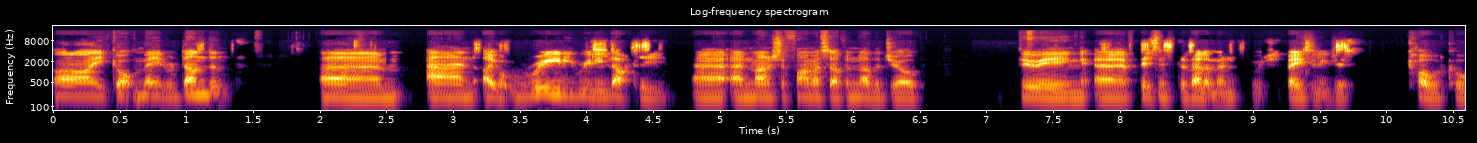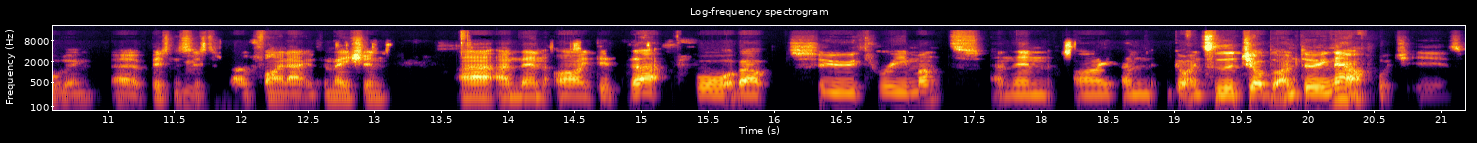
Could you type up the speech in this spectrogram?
I got made redundant. Um, and I got really, really lucky uh, and managed to find myself another job doing uh, business development, which is basically just cold calling uh, businesses to try and find out information. Uh, and then I did that for about two, three months, and then I um, got into the job that I'm doing now, which is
